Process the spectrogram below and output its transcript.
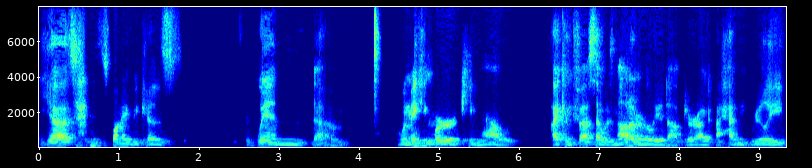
Yeah, it's, it's funny because when um, when Making Murder came out, I confess I was not an early adopter. I, I hadn't really, you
